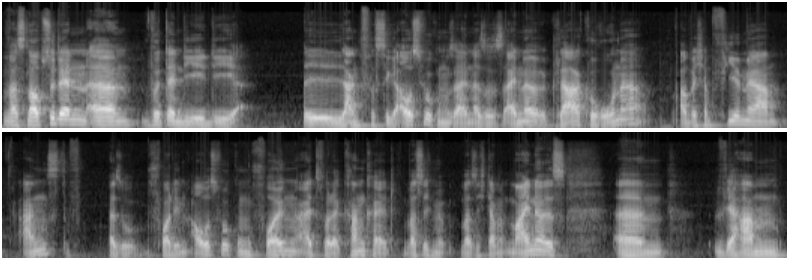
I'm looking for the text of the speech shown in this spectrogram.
Was glaubst du denn, ähm, wird denn die, die langfristige Auswirkungen sein. Also das eine, klar, Corona, aber ich habe viel mehr Angst also vor den Auswirkungen, Folgen als vor der Krankheit. Was ich, was ich damit meine ist, ähm, wir haben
